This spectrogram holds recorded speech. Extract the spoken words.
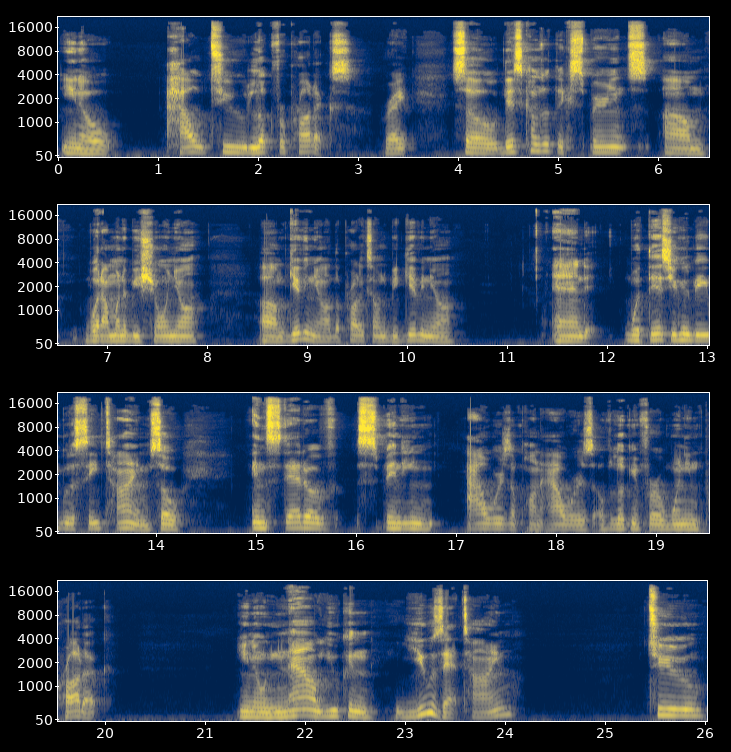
you know, how to look for products, right? So this comes with experience. Um, what I'm to be showing y'all, um, giving y'all, the products I'm to be giving y'all. And with this, you're going to be able to save time. So instead of spending hours upon hours of looking for a winning product, you know, now you can use that time to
